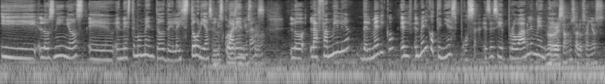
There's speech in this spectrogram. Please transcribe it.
Y los niños, eh, en este momento de la historia, en los 40, la familia del médico, el, médico tenía esposa, es decir, probablemente... Nos regresamos a los años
